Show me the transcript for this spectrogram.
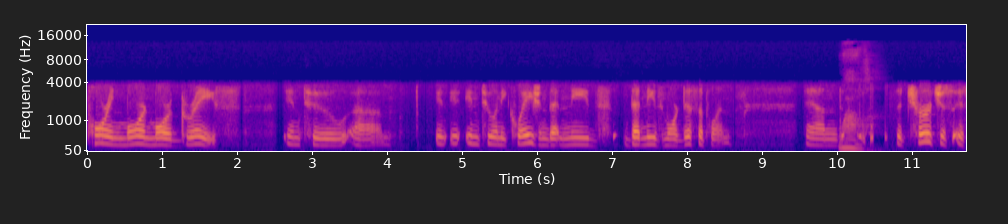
pouring more and more grace into um, in, in, into an equation that needs that needs more discipline. And wow. the church is, is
